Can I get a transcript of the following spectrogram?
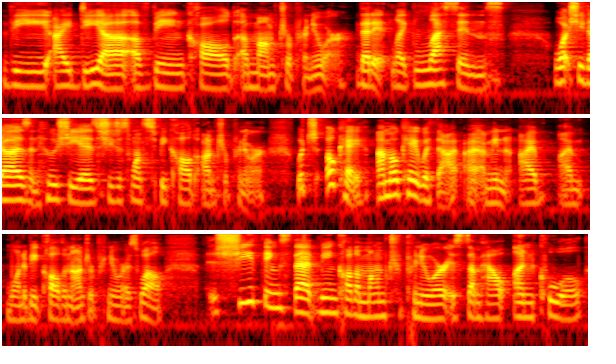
the idea of being called a momtrepreneur, that it like lessens what she does and who she is. She just wants to be called entrepreneur, which okay, I'm okay with that. I, I mean, I I want to be called an entrepreneur as well. She thinks that being called a momtrepreneur is somehow uncool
